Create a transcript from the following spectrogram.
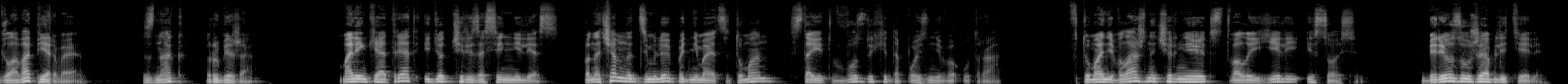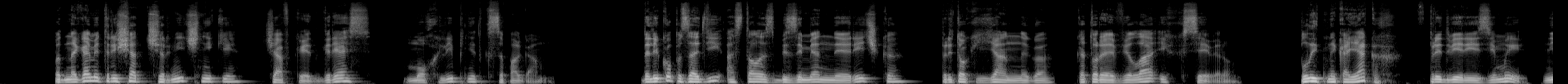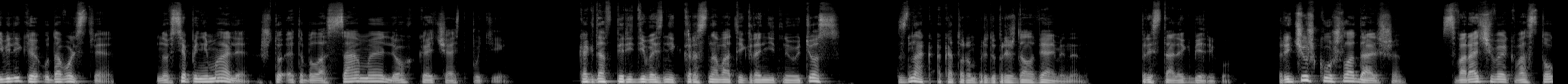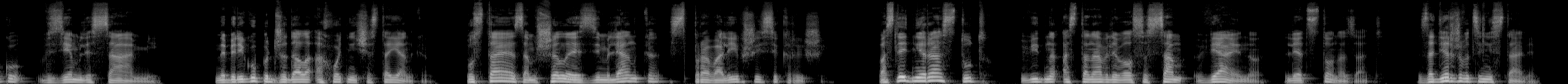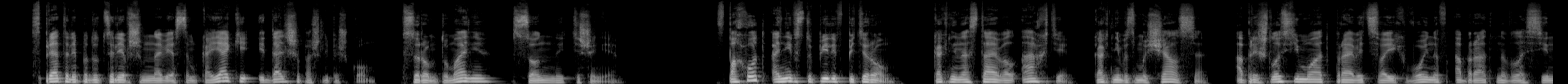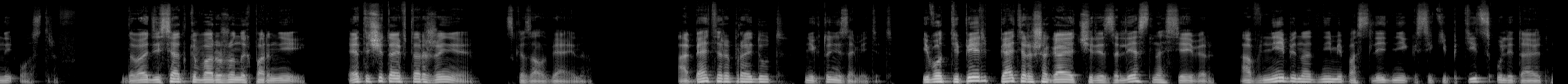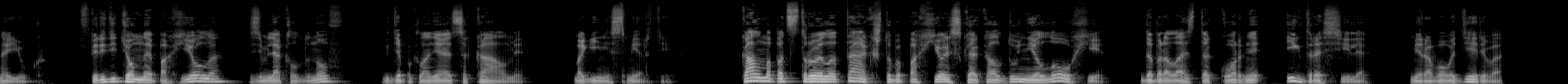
Глава 1. Знак рубежа. Маленький отряд идет через осенний лес. По ночам над землей поднимается туман, стоит в воздухе до позднего утра. В тумане влажно чернеют стволы елей и сосен. Березы уже облетели. Под ногами трещат черничники, чавкает грязь, мох липнет к сапогам. Далеко позади осталась безымянная речка, приток Янного, которая вела их к северу. Плыть на каяках в преддверии зимы – невеликое удовольствие, но все понимали, что это была самая легкая часть пути. Когда впереди возник красноватый гранитный утес, знак, о котором предупреждал Вяминен, пристали к берегу. Речушка ушла дальше, сворачивая к востоку в земли Саами. На берегу поджидала охотничья стоянка. Пустая замшелая землянка с провалившейся крышей. Последний раз тут, видно, останавливался сам Вяйно, лет сто назад. Задерживаться не стали. Спрятали под уцелевшим навесом каяки и дальше пошли пешком. В сыром тумане, в сонной тишине. В поход они вступили в пятером. Как не настаивал Ахти, как не возмущался, а пришлось ему отправить своих воинов обратно в Лосиный остров. «Два десятка вооруженных парней. Это, считай, вторжение», — сказал Вяйна. «А пятеро пройдут, никто не заметит». И вот теперь пятеро шагают через лес на север, а в небе над ними последние косяки птиц улетают на юг. Впереди темная пахьола, земля колдунов, где поклоняются Калме, богине смерти. Калма подстроила так, чтобы пахьольская колдунья Лоухи добралась до корня Игдрасиля, мирового дерева,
